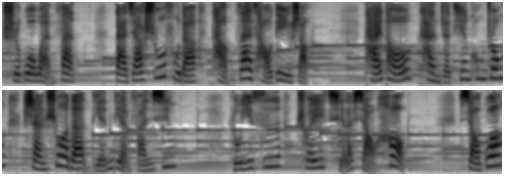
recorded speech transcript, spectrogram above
吃过晚饭，大家舒服地躺在草地上。抬头看着天空中闪烁的点点繁星，路易斯吹起了小号，小光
